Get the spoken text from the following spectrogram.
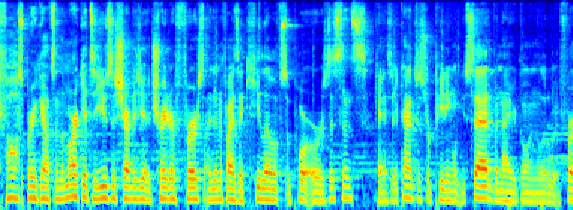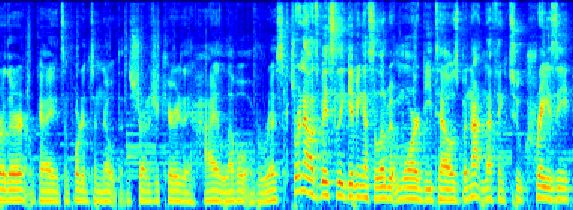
False breakouts in the market. To use this strategy, a trader first identifies a key level of support or resistance. Okay, so you're kind of just repeating what you said, but now you're going a little bit further. Okay, it's important to note that the strategy carries a high level of risk. So right now it's basically giving us a little bit more details, but not nothing too crazy.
